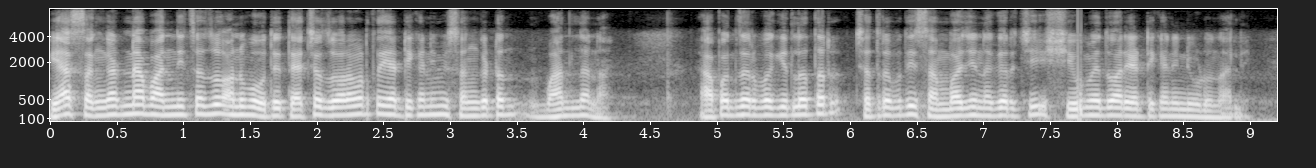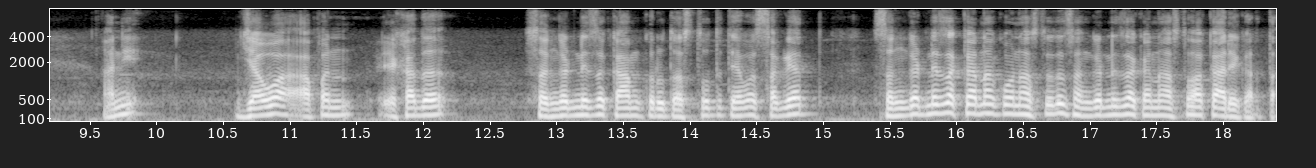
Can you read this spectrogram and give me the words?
या संघटना बांधणीचा जो अनुभव होते त्याच्या जोरावर तर या ठिकाणी मी संघटन बांधलं ना. आपण जर बघितलं तर छत्रपती संभाजीनगरची शिवमेदवार या ठिकाणी निवडून आले. आणि जेव्हा आपण एखादं संघटनेचं काम करत असतो तर तेव्हा सगळ्यात संघटनेचा कणा कोण असतो तर संघटनेचा कणा असतो हा कार्यकर्ता.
